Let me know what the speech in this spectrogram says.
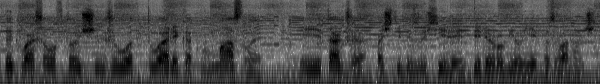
Штык вошел в тощий живот твари как в масло, и также, почти без усилия, перерубил ей позвоночник.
